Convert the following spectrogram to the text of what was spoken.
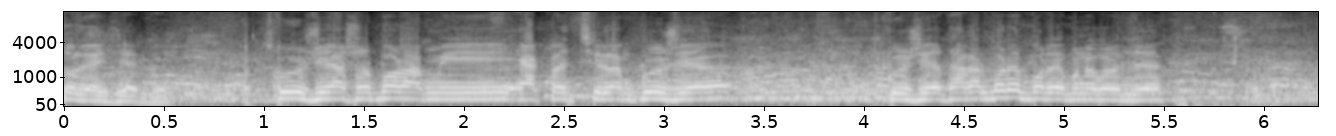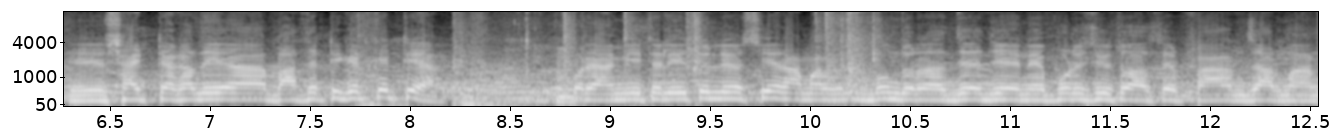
চলে আসি আর কি। ক্রোয়েশিয়া আসার পর আমি এক রাত ছিলাম ক্রোয়েশিয়া। ক্রোয়েশিয়া থাকার পরে পরে মনে করেন যে ষাট টাকা দিয়ে বাসের টিকিট কেটে পরে আমি ইতালি চলে আসি আর আমার বন্ধুরা যে যে এনে পরিচিত আছে ফ্রান্স জার্মান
